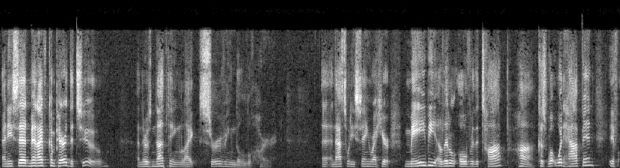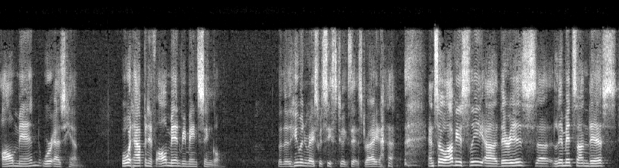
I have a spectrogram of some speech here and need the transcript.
And he said, Man, I've compared the two. And there's nothing like serving the Lord. And that's what he's saying right here. Maybe a little over the top Huh? Because what would happen if all men were as him? What would happen if all men remained single? The human race would cease to exist, right? and so obviously uh, there is uh, limits on this.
